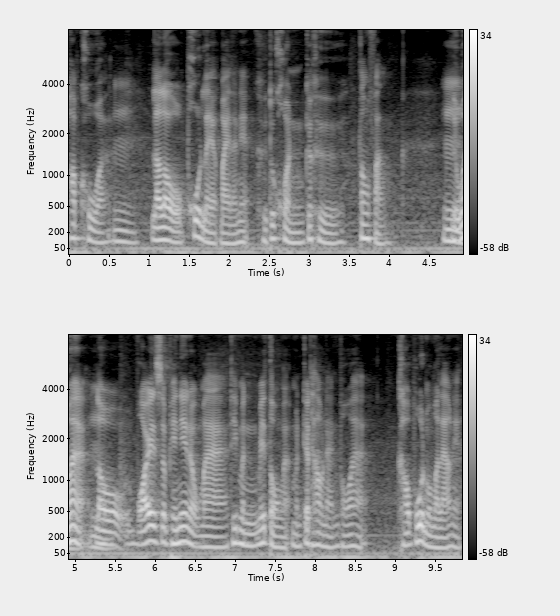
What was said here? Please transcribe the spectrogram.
ครอบครัวแล้วเราพูดอะไรออกไปแล้วเนี่ยคือทุกคนก็คือต้องฟัง หรือว่าเรา voice opinion ออกมาที่มันไม่ตรงอะ่ะมันก็เท่านั้น เพราะว่าเขาพูดออกมาแล้วเนี่ย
